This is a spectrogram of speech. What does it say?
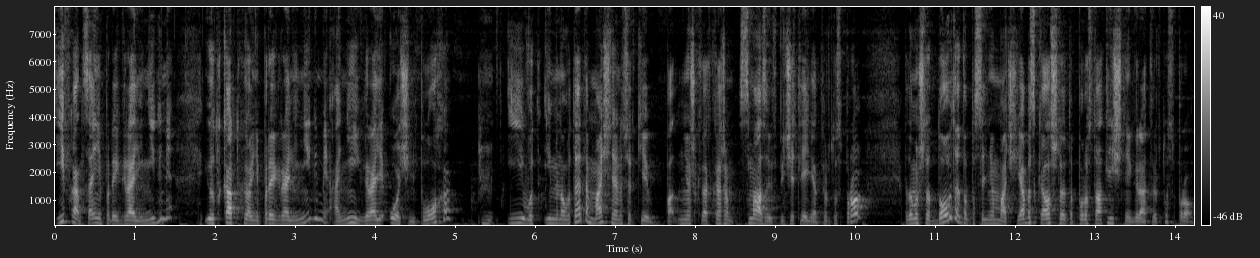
И в конце они проиграли Нигме. И вот карту, которую они проиграли Нигме, они играли очень плохо. И вот именно вот этот матч, наверное, все-таки немножко, так скажем, смазывает впечатление от Virtus.pro. Потому что до вот этого последнего матча я бы сказал, что это просто отличная игра от Virtus.pro.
